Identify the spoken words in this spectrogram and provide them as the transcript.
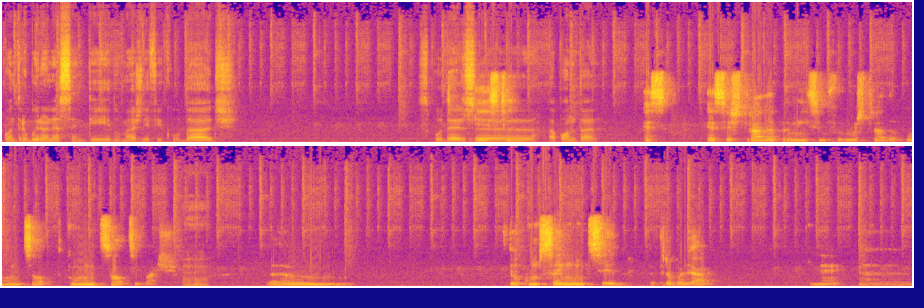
contribuíram nesse sentido, mais dificuldades? Se puderes uh, apontar. Essa, essa estrada para mim sempre foi uma estrada com muitos altos, com muitos altos e baixos. Uhum. Um, eu comecei muito cedo a trabalhar, né? Uh,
